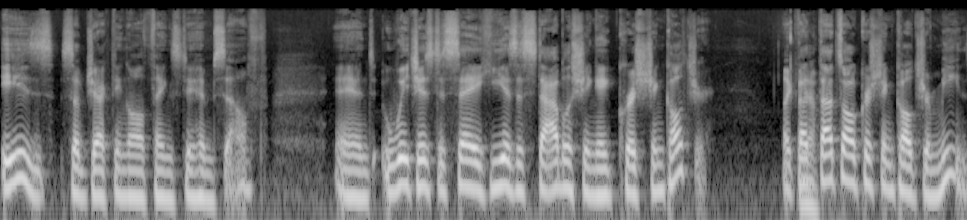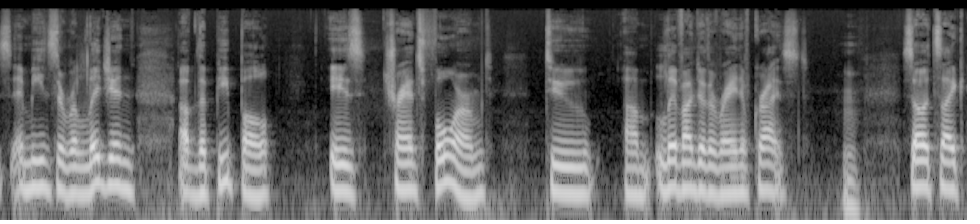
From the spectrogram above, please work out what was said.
is subjecting all things to himself. And which is to say, he is establishing a Christian culture. Like that Yeah. that's all Christian culture means. It means the religion of the people is transformed to um, live under the reign of Christ. So it's like,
